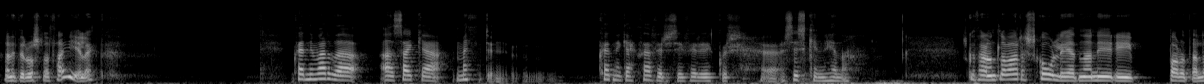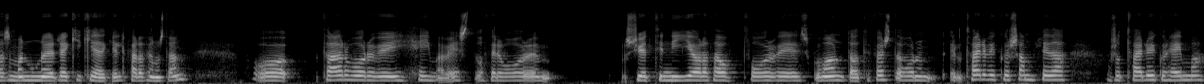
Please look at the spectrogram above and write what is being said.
þannig að þetta er rosalega þægilegt Hvernig var það að sækja mentun? Hvernig gekk það fyrir sig fyrir ykkur uh, eh, sískinni hérna? Sko það var skóli hérna niður í Báradala sem að núna er Reykjavík Keðagil, ferðarþjónustan og þar vorum við í heimavist og þegar vorum 7-9 ára þá fórum við sko mándag til fyrsta vorum tvær vikur samhliða og svo tvær vikur heima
